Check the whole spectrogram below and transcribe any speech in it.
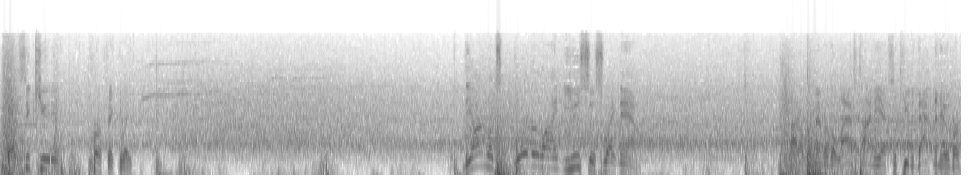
Executed perfectly. The arm looks borderline useless right now. I don't remember the last time he executed that maneuver.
